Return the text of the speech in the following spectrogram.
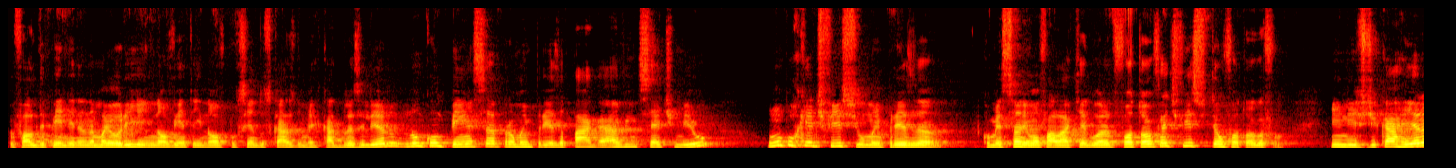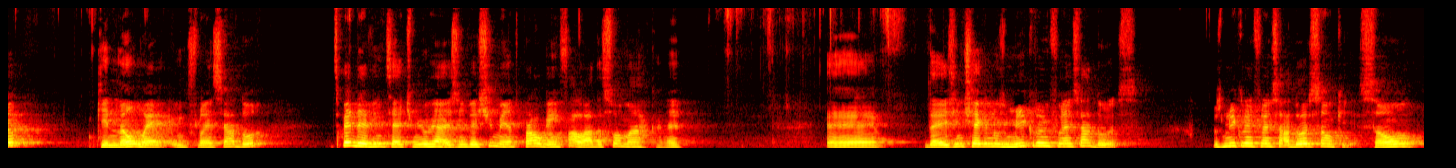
eu falo dependendo, na maioria, em 99% dos casos do mercado brasileiro, não compensa para uma empresa pagar 27 mil. Um, porque é difícil uma empresa começando, e vamos falar aqui agora do fotógrafo, é difícil ter um fotógrafo início de carreira, que não é influenciador, despender 27 mil reais de investimento para alguém falar da sua marca, né? É, daí a gente chega nos micro-influenciadores. Os micro-influenciadores são o quê? São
